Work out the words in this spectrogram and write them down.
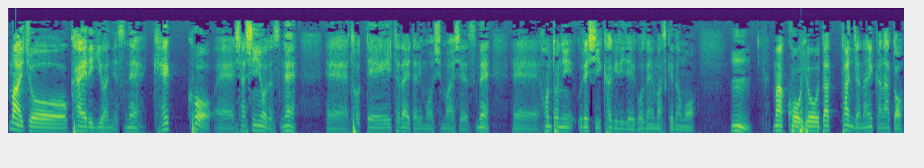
まあ一応、帰り際にですね、結構、えー、写真をですね、えー、撮っていただいたりもしましてですね、えー、本当に嬉しい限りでございますけども、うん。まあ、好評だったんじゃないかなと。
